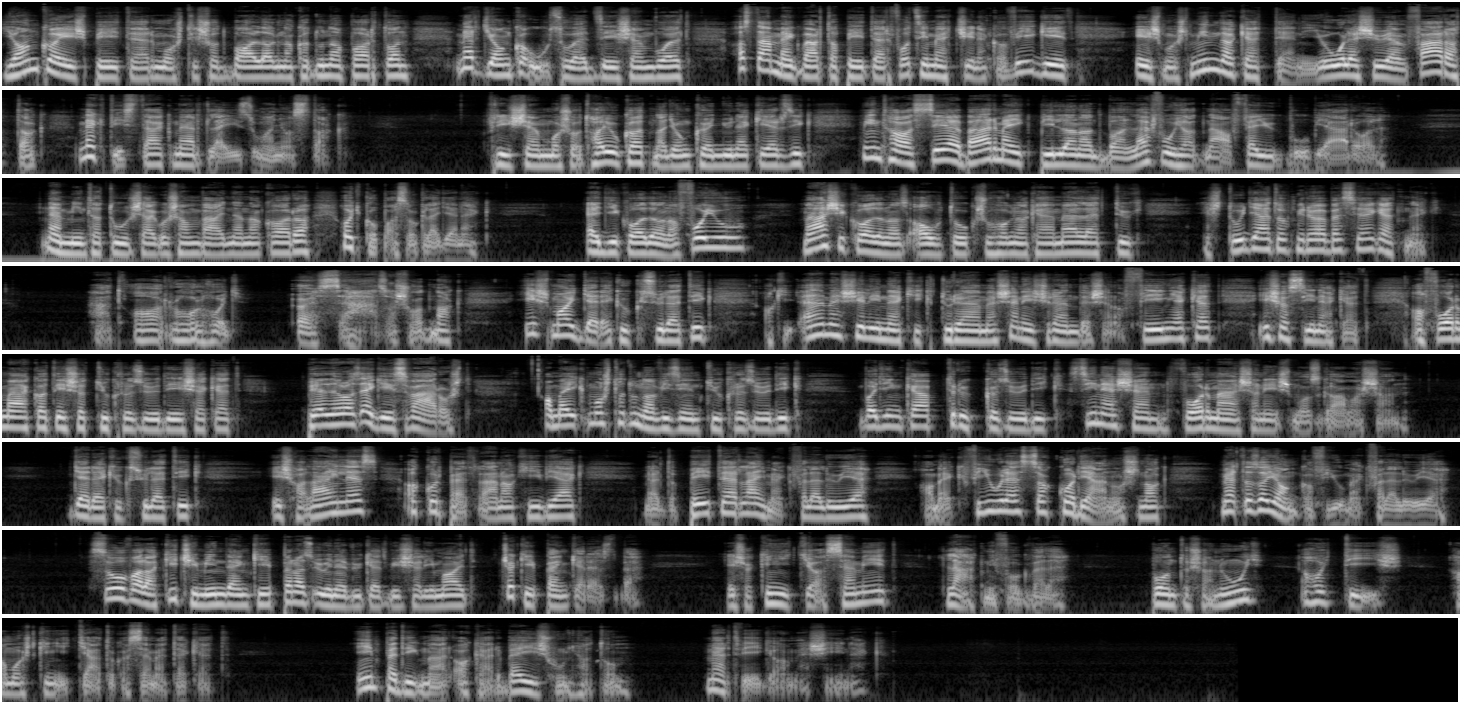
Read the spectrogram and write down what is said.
Janka és Péter most is ott ballagnak a Dunaparton, mert Janka úszóedzésen volt, aztán megvárta Péter foci meccsének a végét, és most mind a ketten jólesően fáradtak, megtiszták, mert le is zuhanyoztak. Frissen mosott hajukat nagyon könnyűnek érzik, mintha a szél bármelyik pillanatban lefújhatná a fejük búbjáról. Nem mintha túlságosan vágynának arra, hogy kopaszok legyenek. Egyik oldalon a folyó, másik oldalon az autók suhognak el mellettük, és tudjátok, miről beszélgetnek? Hát arról, hogy összeházasodnak, és majd gyerekük születik, aki elmeséli nekik türelmesen és rendesen a fényeket és a színeket, a formákat és a tükröződéseket, például az egész várost, amelyik most a Dunavizén tükröződik, vagy inkább trükköződik, színesen, formásan és mozgalmasan. Gyerekük születik, és ha lány lesz, akkor Petrának hívják, mert a Péter lány megfelelője, ha meg fiú lesz, akkor Jánosnak, mert az a Janka fiú megfelelője. Szóval a kicsi mindenképpen az ő nevüket viseli majd, csak éppen keresztbe. És ha kinyitja a szemét, látni fog vele. Pontosan úgy, ahogy ti is, ha most kinyitjátok a szemeteket. Én pedig már akár be is hunyhatom, mert vége a mesének.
